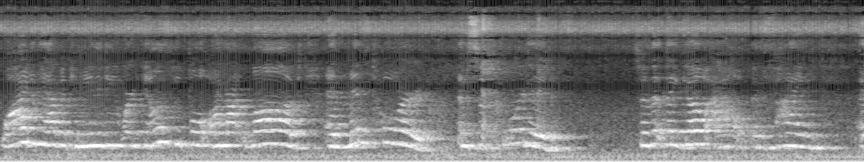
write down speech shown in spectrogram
Why do we have a community where young people are not loved and mentored and supported so that they go out and find uh,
